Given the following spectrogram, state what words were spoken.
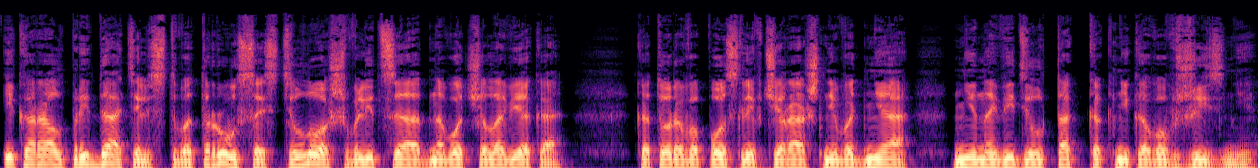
и карал предательство, трусость, ложь в лице одного человека, которого после вчерашнего дня ненавидел так, как никого в жизни.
